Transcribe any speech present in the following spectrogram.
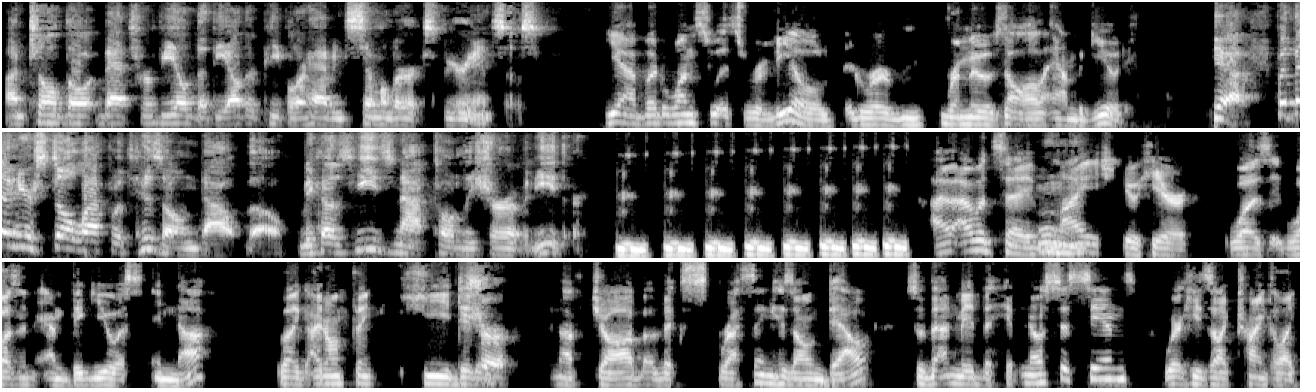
until that's revealed that the other people are having similar experiences. Yeah, but once it's revealed, it re- removes all ambiguity. Yeah, but then you're still left with his own doubt, though, because he's not totally sure of it either. I, I would say mm. my issue here was it wasn't ambiguous enough. Like, I don't think he did sure. enough job of expressing his own doubt. So that made the hypnosis scenes where he's like trying to like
